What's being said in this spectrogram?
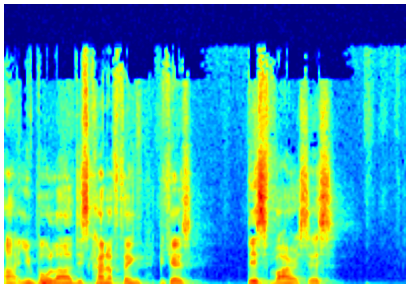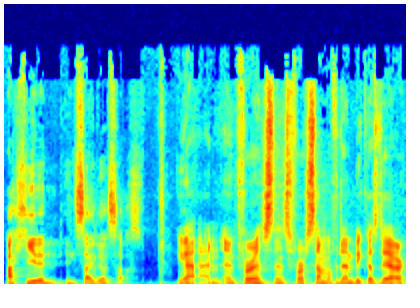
uh, Ebola, this kind of thing, because these viruses are hidden inside your cells. Yeah, and, and for instance, for some of them, because they are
